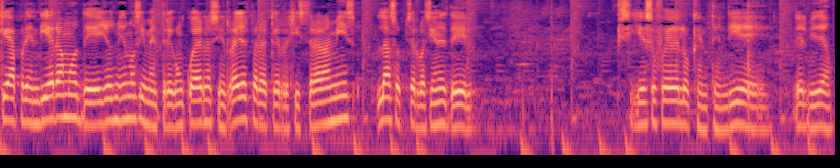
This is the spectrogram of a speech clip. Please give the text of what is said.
que aprendiéramos de ellos mismos y me entregó un cuaderno sin rayas para que registrara mis las observaciones de él. Sí, eso fue lo que entendí del video.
